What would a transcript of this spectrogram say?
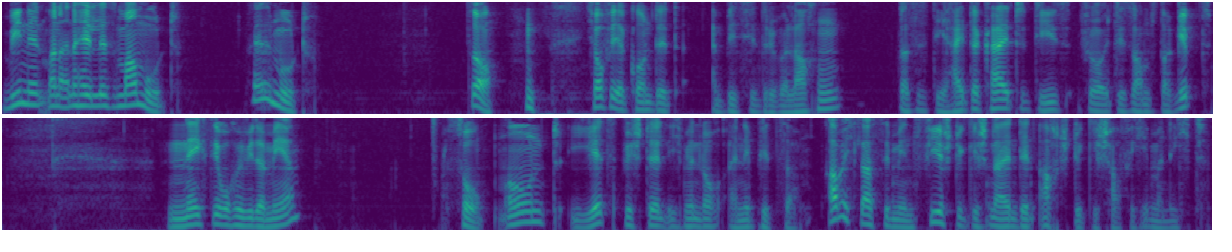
Wie nennt man ein helles Mammut? Helmut. So, ich hoffe, ihr konntet ein bisschen drüber lachen. Das ist die Heiterkeit, die es für heute Samstag gibt. Nächste Woche wieder mehr. So, und jetzt bestelle ich mir noch eine Pizza. Aber ich lasse mir in vier Stücke schneiden, denn acht Stücke schaffe ich immer nicht.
